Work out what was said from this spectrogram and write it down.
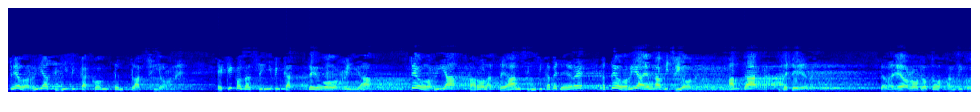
Teoria significa contemplazione. E che cosa significa teoria? Teoria, parola tean significa vedere, la teoria è una visione, andar vedere. Erodoto, antico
